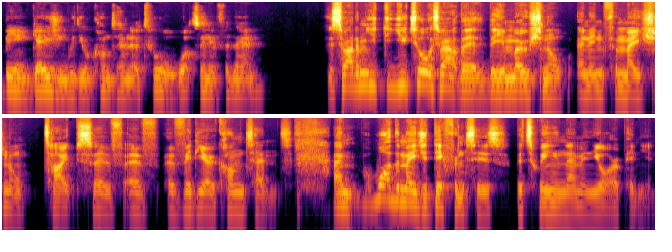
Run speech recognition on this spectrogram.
be engaging with your content at all? What's in it for them? So, Adam, you you talked about the the emotional and informational types of of, of video content. Um, what are the major differences between them, in your opinion?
